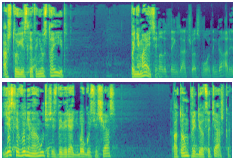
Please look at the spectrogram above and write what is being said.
А что, если это не устоит? Понимаете? Если вы не научитесь доверять Богу сейчас, потом придется тяжко.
